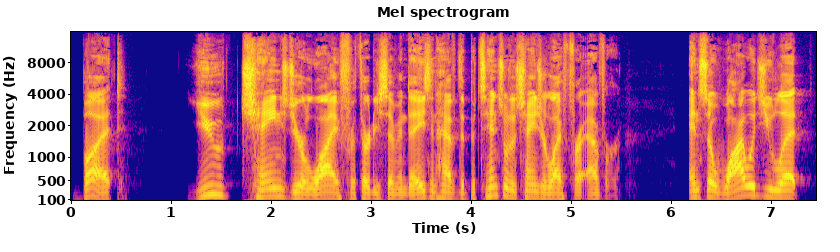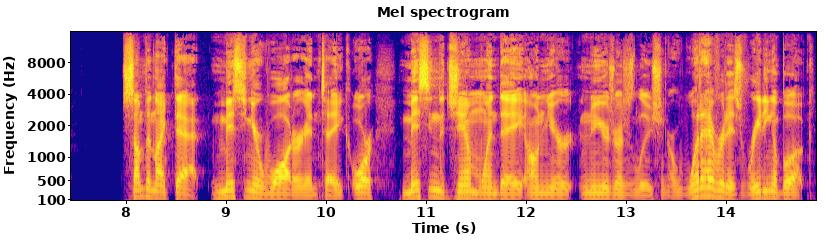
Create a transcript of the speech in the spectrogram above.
But you changed your life for 37 days and have the potential to change your life forever. And so why would you let something like that, missing your water intake or missing the gym one day on your New Year's resolution or whatever it is, reading a book.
